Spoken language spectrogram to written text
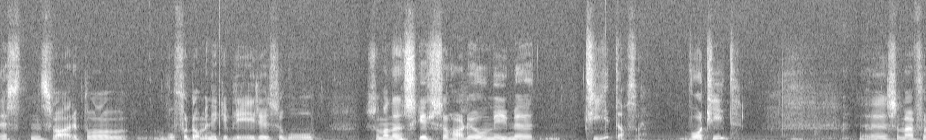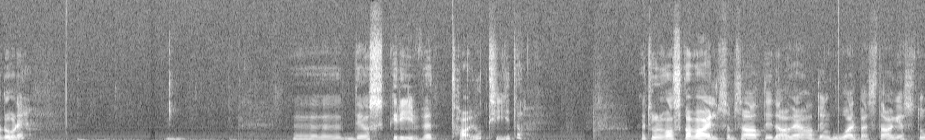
nesten svaret på hvorfor dommen ikke blir så god som man ønsker. Så har det jo mye med tid, altså. Vår tid. eh, som er for dårlig. Eh, det å skrive tar jo tid, da. Jeg tror det var Oscar Wilde som sa at i dag har jeg hatt en god arbeidsdag. Jeg sto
